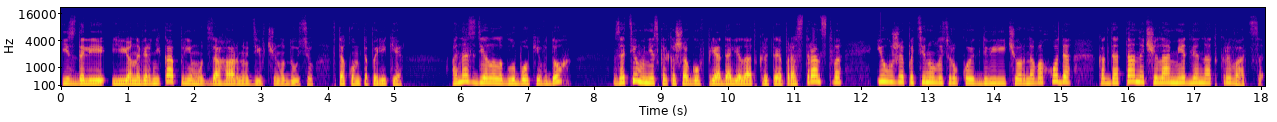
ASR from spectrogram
Издали ее наверняка примут за гарну девчину Дусю в таком-то парике. Она сделала глубокий вдох, затем в несколько шагов преодолела открытое пространство и уже потянулась рукой к двери черного хода, когда та начала медленно открываться.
